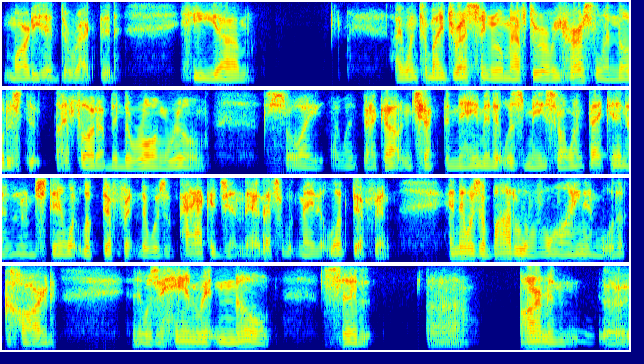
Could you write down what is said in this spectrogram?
Marty had directed, he um, I went to my dressing room after a rehearsal and noticed that I thought I'm in the wrong room. So I, I went back out and checked the name, and it was me. So I went back in and I didn't understand what looked different. There was a package in there. That's what made it look different. And there was a bottle of wine and with a card, and there was a handwritten note said, uh, "Armen, uh,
